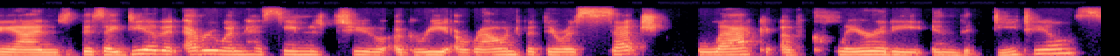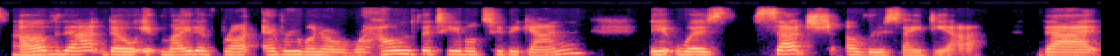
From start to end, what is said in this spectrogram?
and this idea that everyone has seemed to agree around but there was such lack of clarity in the details mm. of that, though it might have brought everyone around the table to begin, it was such a loose idea that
